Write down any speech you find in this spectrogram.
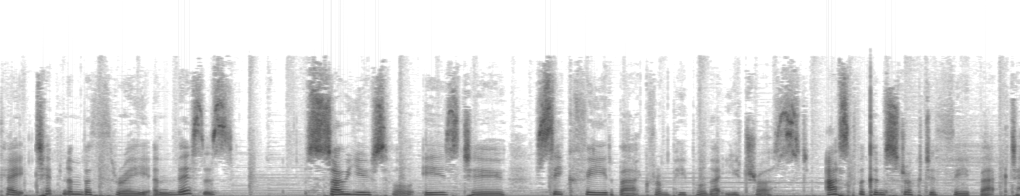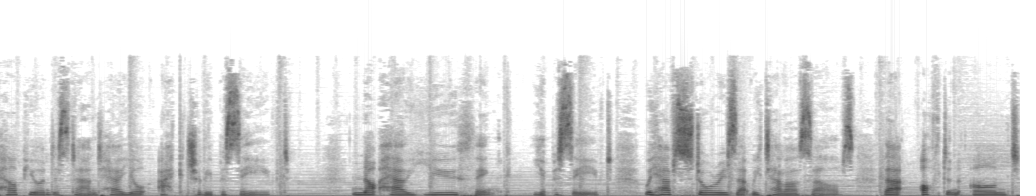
Okay, tip number three, and this is so useful, is to seek feedback from people that you trust. Ask for constructive feedback to help you understand how you're actually perceived, not how you think you're perceived. We have stories that we tell ourselves that often aren't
